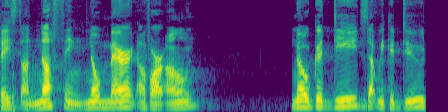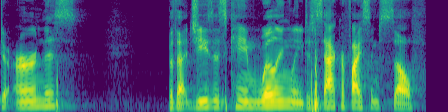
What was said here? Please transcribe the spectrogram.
based on nothing, no merit of our own, no good deeds that we could do to earn this, but that Jesus came willingly to sacrifice himself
